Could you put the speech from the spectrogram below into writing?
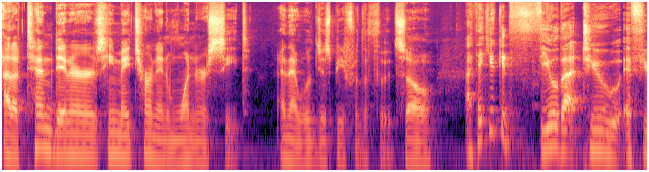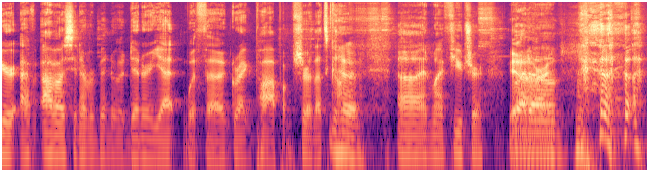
out of 10 dinners, he may turn in one receipt, and that will just be for the food. So, I think you could feel that too if you're. I've I've obviously never been to a dinner yet with uh, Gregg Pop. I'm sure that's coming uh, in my future. Yeah, but, um,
